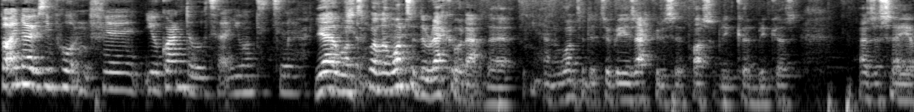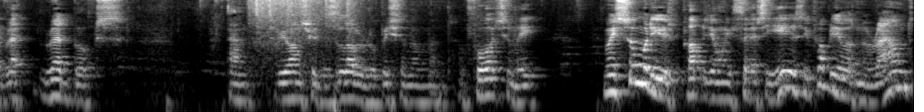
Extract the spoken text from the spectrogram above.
But I know it was important for your granddaughter. You wanted to. Yeah, I wanted, well, I wanted the record out there, Yeah. and I wanted it to be as accurate as possibly could because, as I say, I've read, read books, and to be honest with you, there's a lot of rubbish in them, and unfortunately, I mean, somebody who's probably only 30 years, he probably wasn't around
